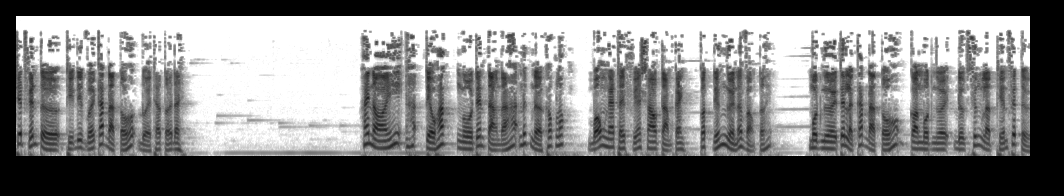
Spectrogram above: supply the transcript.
Thiết phiến tử thì đi với cát đà tố đuổi theo tới đây. Hay nói, tiểu hắc ngồi trên tảng đá nức nở khóc lóc, bỗng nghe thấy phía sau trạm canh có tiếng người nói vọng tới. Một người tên là Cát Đà Tố, còn một người được xưng là Thiến Phiết Tử.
